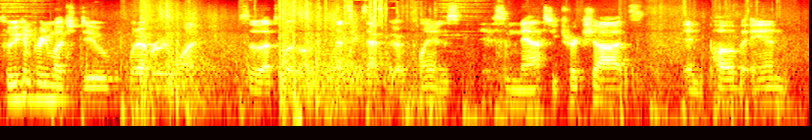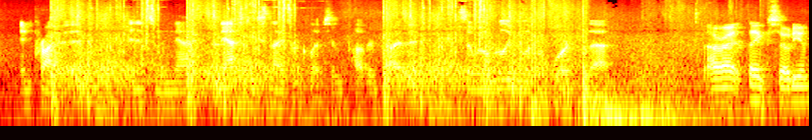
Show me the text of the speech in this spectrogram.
so we can pretty much do whatever we want. So that's what that's exactly our plan is some nasty trick shots in pub and in private, and then some na nasty sniper clips in pub and private. So we'll really be looking forward to that. Alright, thanks, Sodium.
